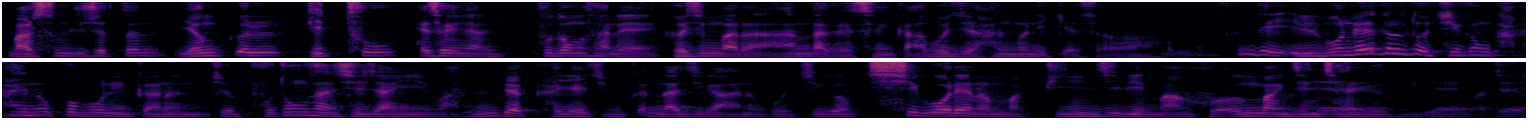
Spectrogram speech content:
말씀 주셨던 영끌 비투 해서 그냥 부동산에 거짓말은 안 한다 그랬으니까 아버지 할머니께서 음. 근데 일본 애들도 지금 가만히 놓고 보니까는 저 부동산 시장이 완벽하게 지금 끝나지가 않고 지금 시골에는 막 빈집이 많고 엉망진창이거든요 예, 맞아요.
